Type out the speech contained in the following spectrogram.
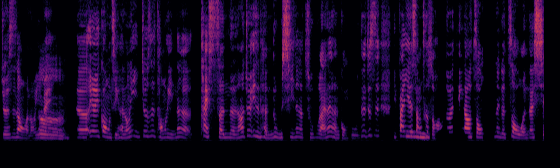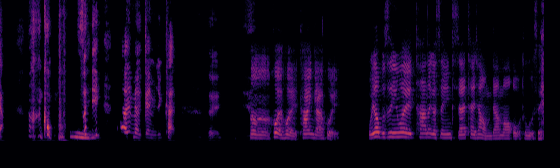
觉得是那种很容易被、嗯，呃，因为共情很容易就是同理那个太深了，然后就一直很入戏，那个出不来，那个很恐怖。这就是你半夜上厕所好像都会听到咒那个咒文在响，那很恐怖，所以嗯，后来就没有跟你们去看。对，嗯嗯，会会，他应该会。我要不是因为他那个声音实在太像我们家猫呕吐的声音，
